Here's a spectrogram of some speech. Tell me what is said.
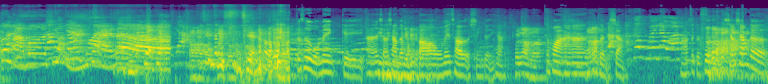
公阿婆新年快乐！现在被数钱了。这是我妹给安安香香的红包，我妹超有心的，你看，会辣吗？这画安安画的很像，然后这个是香香的，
